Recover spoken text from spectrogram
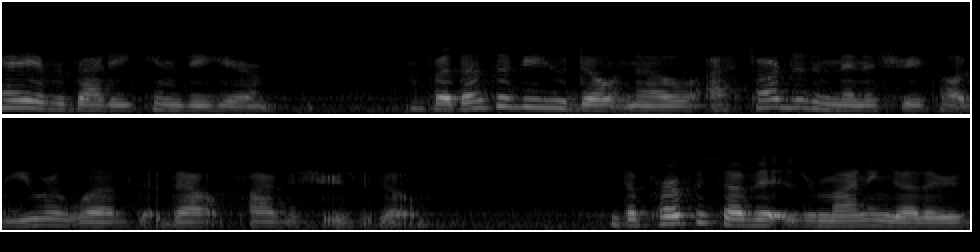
Hey everybody, Kenzie here. For those of you who don't know, I started a ministry called You Are Loved about five-ish years ago. The purpose of it is reminding others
